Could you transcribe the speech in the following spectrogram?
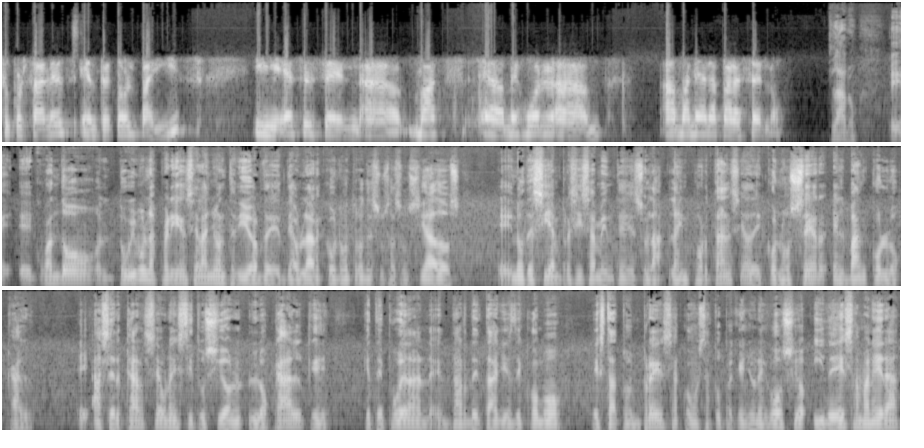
sucursales entre todo el país y esa es el más mejor manera para hacerlo. Claro. Eh, eh, cuando tuvimos la experiencia el año anterior de, hablar con otros de sus asociados, eh, nos decían precisamente eso, la, la, importancia de conocer el banco local, acercarse a una institución local que que te puedan eh, dar detalles de cómo está tu empresa, cómo está tu pequeño negocio y de esa manera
